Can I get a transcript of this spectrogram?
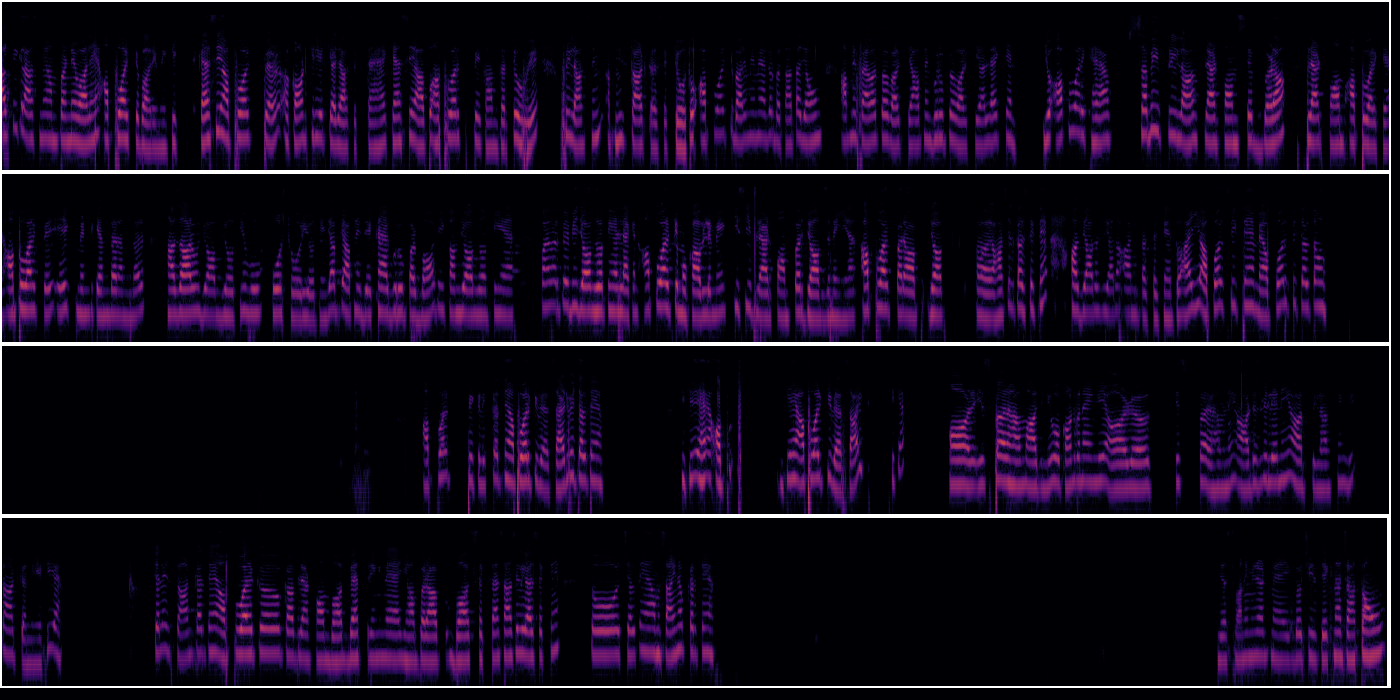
आज की क्लास में हम पढ़ने वाले हैं अपवर्क के बारे में कि कैसे अपवर्क पर अकाउंट क्रिएट किया जा सकता है, कैसे आप अपवर्क पे काम करते हुए फ्रीलांसिंग अपनी स्टार्ट कर सकते हो। तो अपवर्क के बारे में मैं अगर बताता जाऊँ, आपने फाइवर पर वर्क किया, आपने ग्रुप पर वर्क किया, लेकिन जो अपवर्क है, सभी फ्रीलांस प्लेटफॉर्म से बड़ा प्लेटफॉर्म अपवर्क है। अपवर्क पे एक मिनट के अंदर अंदर हज़ारों जॉब जो होती हैं, वो पोस्ट हो रही होती हैं। जबकि आपने देखा है ग्रुप पर बहुत ही कम जॉब्स होती हैं। फाइवर पे भी जॉब्स होती हैं, लेकिन अपवर्क के मुकाबले में किसी प्लेटफॉर्म पर जॉब्स नहीं है। अपवर्क पर आप जॉब्स हासिल कर सकते हैं और ज़्यादा से ज़्यादा अर्न कर सकते हैं। तो आइए अपवर्क सीखते हैं। मैं अपवर्क पे चलता हूँ। अपवर्क पे क्लिक करते हैं अपवर्क की वेबसाइट पे चलते हैं। ये है अप ये है अपवर्क की वेबसाइट, ठीक है? और इस पर हम आज न्यू अकाउंट बनाएँगे और इस पर हमने ऑर्डर्स भी लेनी है और फ्रीलांसिंग भी स्टार्ट करनी है, ठीक है? चलें स्टार्ट करते हैं। अपवर्क का प्लेटफॉर्म बहुत बेहतरीन है। यहाँ पर आप बहुत सक्सेस हासिल कर सकते हैं। तो चलते हैं, हम साइन अप करते हैं। जस्ट वन मिनट, में एक दो चीज़ देखना चाहता हूँ।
